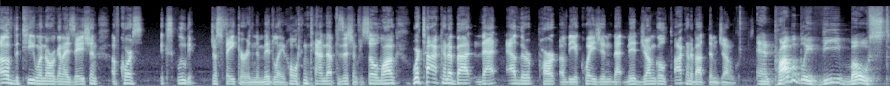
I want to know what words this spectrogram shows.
of the T1 organization. Of course, excluding just Faker in the mid lane holding down that position for so long. We're talking about that other part of the equation, that mid jungle, talking about them junglers. And probably the most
